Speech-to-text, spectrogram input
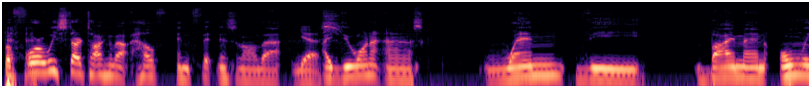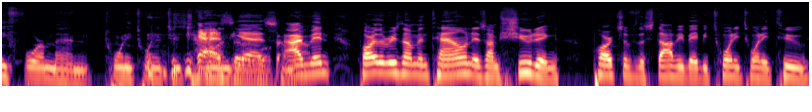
Before we start talking about health and fitness and all that, Yes. I do want to ask when the by men only for men 2022 yes, calendar yes. come I'm out. in. Part of the reason I'm in town is I'm shooting parts of the Stavvy Baby 2022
